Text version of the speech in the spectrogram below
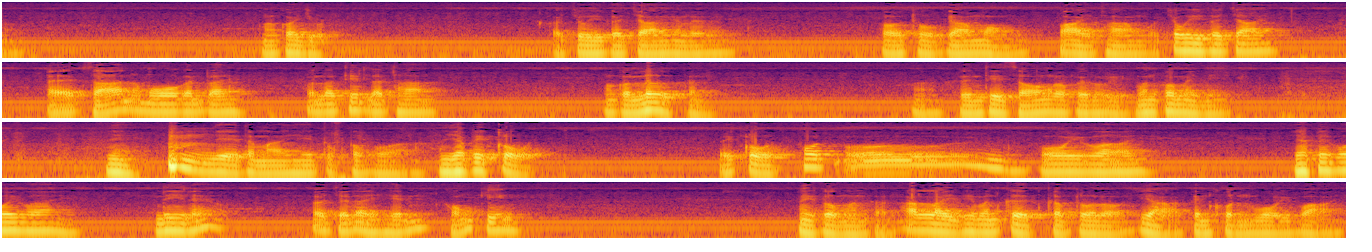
มันก็หยุดก็จุยกระจายกันเลย พอถูกยาหมอง ป้ายทางก็จุยกระจาย แตกสารโมกันไป คนละทิศละทาง มันก็เลิกกันคืนที่สองเราไปรู้อีก มันก็ไม่มีนี่เยตมาเหตุปปวาอย่าไปโกรธ ไปโกรธพดโอ้ยโวยวาย อย่าไปโวยวาย ดีแล้ว เราจะได้เห็นของจริง นี่ก็เหมือนกัน อะไรที่มันเกิดกับตัวเรา อย่าเป็นคนโวยวาย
